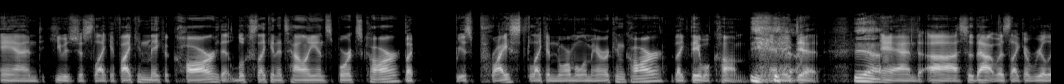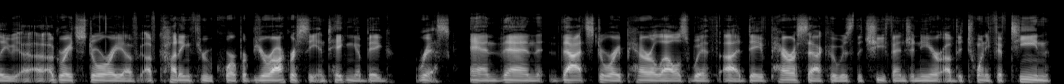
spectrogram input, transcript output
And he was just like, if I can make a car that looks like an Italian sports car, but is priced like a normal American car, like they will come, and they did. yeah. And uh, so that was like a really a, a great story of of cutting through corporate bureaucracy and taking a big risk. And then that story parallels with uh, Dave Pericak, who was the chief engineer of the 2015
